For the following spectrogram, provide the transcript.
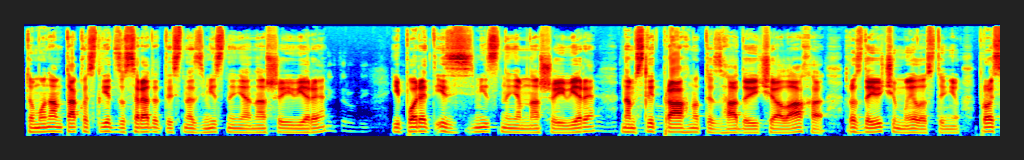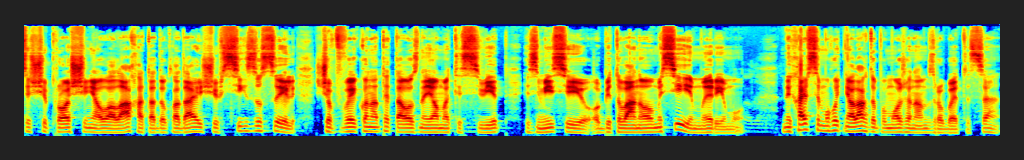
Тому нам також слід зосередитись на зміцнення нашої віри, і поряд із зміцненням нашої віри нам слід прагнути, згадуючи Аллаха, роздаючи милостиню, просячи прощення у Аллаха та докладаючи всіх зусиль, щоб виконати та ознайомити світ з місією обітованого Месії мир йому. Нехай всемогутній Аллах допоможе нам зробити це.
